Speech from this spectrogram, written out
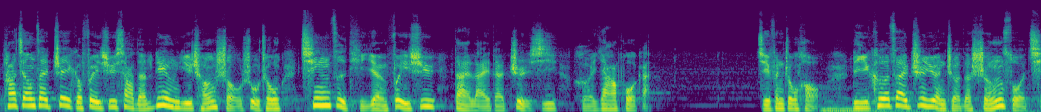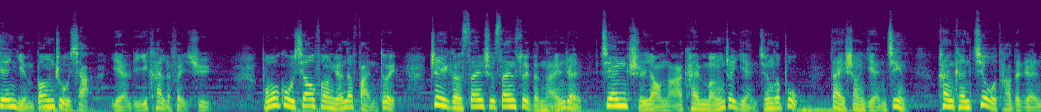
他将在这个废墟下的另一场手术中亲自体验废墟带来的窒息和压迫感。几分钟后，李科在志愿者的绳索牵引帮助下也离开了废墟，不顾消防员的反对，这个三十三岁的男人坚持要拿开蒙着眼睛的布，戴上眼镜，看看救他的人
